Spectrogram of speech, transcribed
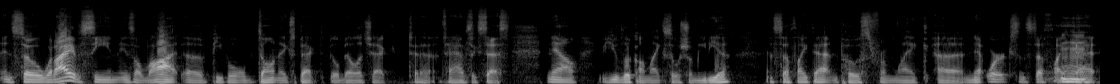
and so what I have seen is a lot of people don't expect Bill Belichick to to have success. Now, if you look on like social media and stuff like that, and posts from like uh, networks and stuff like that,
